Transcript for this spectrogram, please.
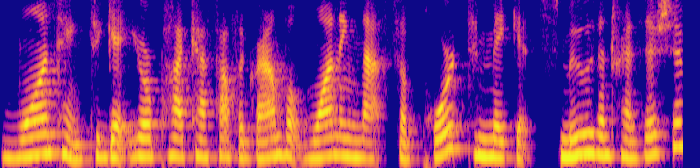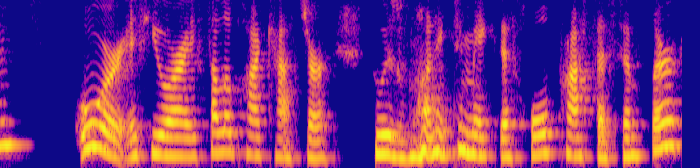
wanting to get your podcast off the ground, but wanting that support to make it smooth and transition, or if you are a fellow podcaster who is wanting to make this whole process simpler,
